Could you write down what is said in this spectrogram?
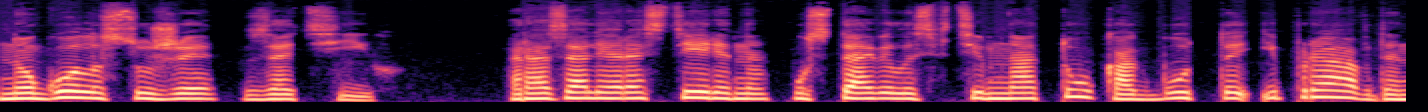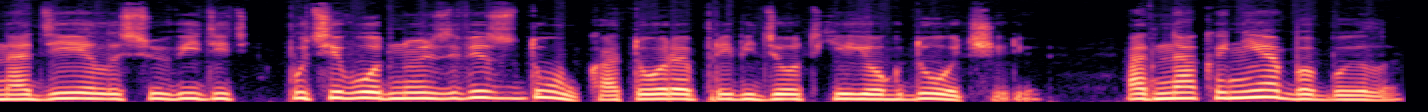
Но голос уже затих. Розалия растерянно уставилась в темноту, как будто и правда надеялась увидеть путеводную звезду, которая приведет ее к дочери. Однако небо было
